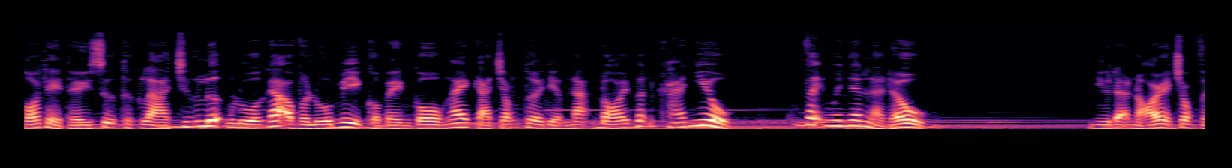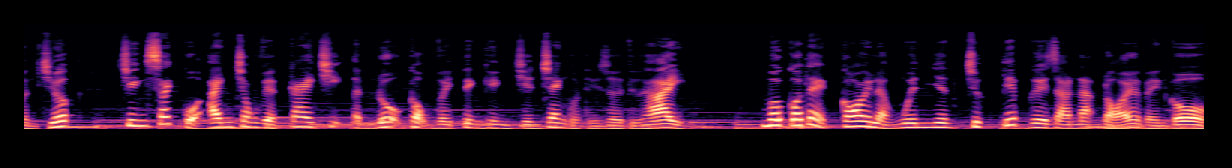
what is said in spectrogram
Có thể thấy sự thực là trữ lượng lúa gạo và lúa mì của Bengal ngay cả trong thời điểm nạn đói vẫn khá nhiều. Vậy nguyên nhân là đâu? Như đã nói ở trong phần trước, chính sách của Anh trong việc cai trị Ấn Độ cộng với tình hình chiến tranh của thế giới thứ hai mới có thể coi là nguyên nhân trực tiếp gây ra nạn đói ở Bengal.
